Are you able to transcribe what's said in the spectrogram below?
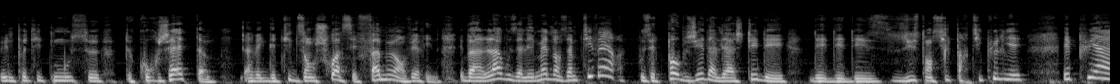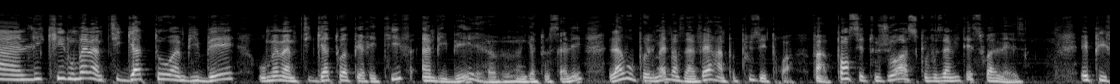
une petite mousse de courgette avec des petites anchois, c'est fameux en verrine. Et ben là, vous allez mettre dans un petit verre. Vous n'êtes pas obligé d'aller acheter des, des ustensiles particuliers. Et puis un liquide ou même un petit gâteau imbibé ou même un petit gâteau apéritif imbibé, euh, un gâteau salé. Là, vous pouvez le mettre dans un verre un peu plus étroit. Enfin, pensez toujours à ce que vos invités soient à l'aise. Et puis,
